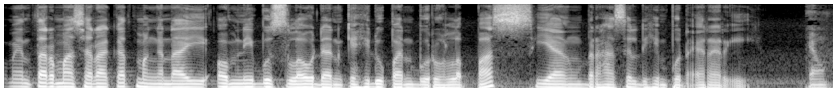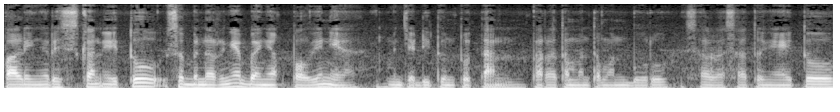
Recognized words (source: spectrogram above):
Komentar masyarakat mengenai Omnibus Law dan kehidupan buruh lepas yang berhasil dihimpun RRI. Yang paling riskan itu sebenarnya banyak poin ya menjadi tuntutan para teman-teman buruh. Salah satunya itu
